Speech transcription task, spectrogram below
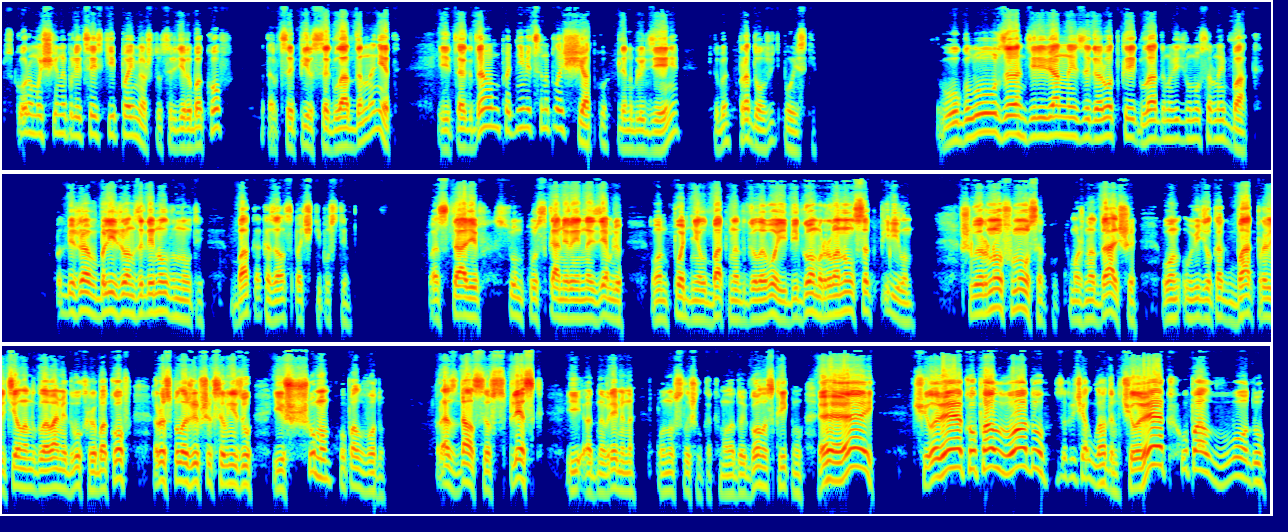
Скоро мужчина-полицейский поймет, что среди рыбаков на торце пирса Гладдена нет, и тогда он поднимется на площадку для наблюдения, чтобы продолжить поиски. В углу за деревянной загородкой Гладден увидел мусорный бак. Подбежав ближе, он заглянул внутрь. Бак оказался почти пустым. Поставив сумку с камерой на землю, он поднял бак над головой и бегом рванулся к перилам. Швырнув мусорку можно дальше, он увидел, как бак пролетел над головами двух рыбаков, расположившихся внизу, и с шумом упал в воду. Раздался всплеск, и одновременно он услышал, как молодой голос крикнул «Эй! Человек упал в воду!» — закричал Гладен. «Человек упал в воду!»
